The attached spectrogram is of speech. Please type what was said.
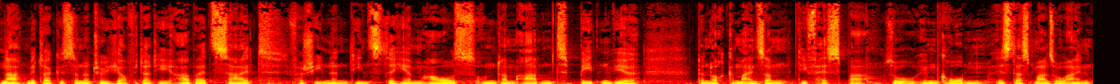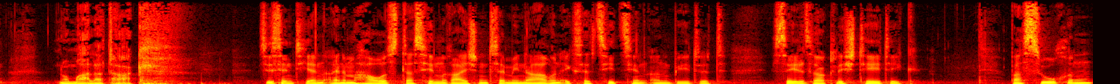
Nachmittag ist dann natürlich auch wieder die Arbeitszeit, die verschiedenen Dienste hier im Haus und am Abend beten wir dann noch gemeinsam die Vesper. So im Groben ist das mal so ein normaler Tag. Sie sind hier in einem Haus, das hinreichend Seminare und Exerzitien anbietet, seelsorglich tätig. Was suchen,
